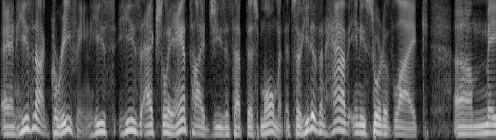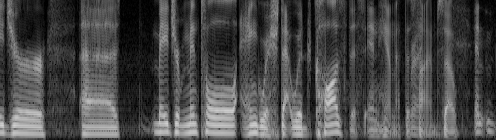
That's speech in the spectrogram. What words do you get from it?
and he's not grieving. He's he's actually anti Jesus at this moment, and so he doesn't have any sort of like um, major. Uh, major mental anguish that would cause this in him at this Right. time so and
